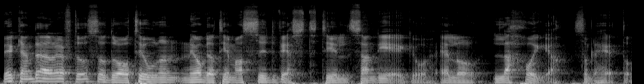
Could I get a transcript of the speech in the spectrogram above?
Veckan därefter så drar touren några timmar sydväst till San Diego, eller La Jolla som det heter.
